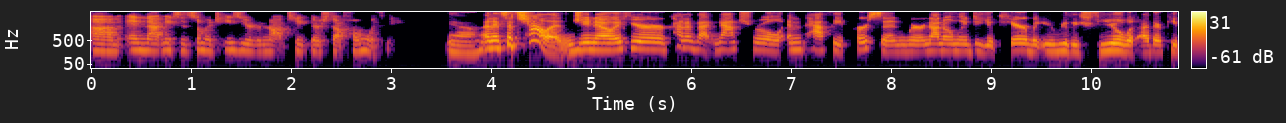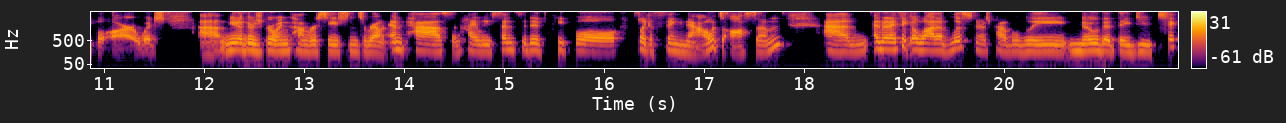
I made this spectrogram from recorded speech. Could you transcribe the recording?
Um, and that makes it so much easier to not take their stuff home with me. Yeah. And it's a challenge, you know, if you're kind of that natural empathy person where not only do you care, but you really feel what other people are, which, um, you know, there's growing conversations around empaths and highly sensitive people. It's like a thing now. It's awesome. Um, and I think a lot of listeners probably know that they do tick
